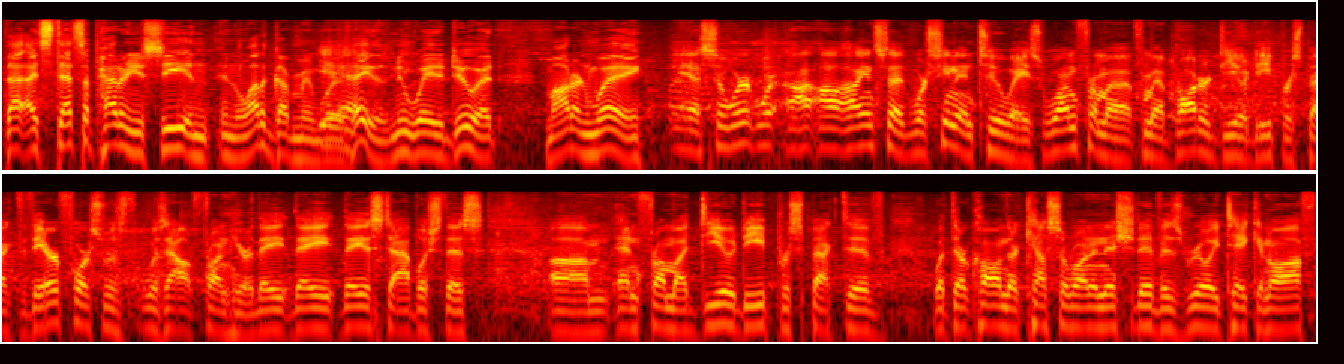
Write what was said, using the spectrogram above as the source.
that, that's a pattern you see in, in a lot of government where, yeah. hey, there's a new way to do it, modern way. Yeah, so we're, we're I'll, I'll answer that, we're seeing it in two ways. One, from a, from a broader DoD perspective, the Air Force was, was out front here. They, they, they established this, um, and from a DoD perspective, what they're calling their Kessel Run initiative is really taken off.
